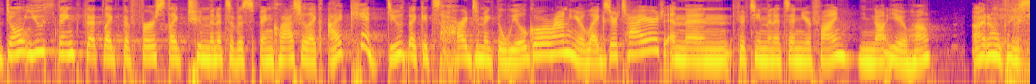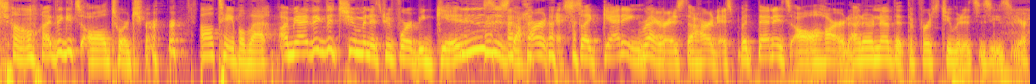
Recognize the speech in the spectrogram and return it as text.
Don't you think that like the first like two minutes of a spin class, you're like, I can't do, like it's hard to make the wheel go around and your legs are tired. And then 15 minutes in, you're fine. Not you, huh? I don't think so. I think it's all torture. I'll table that. I mean, I think the two minutes before it begins is the hardest. like getting right. there is the hardest, but then it's all hard. I don't know that the first two minutes is easier.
